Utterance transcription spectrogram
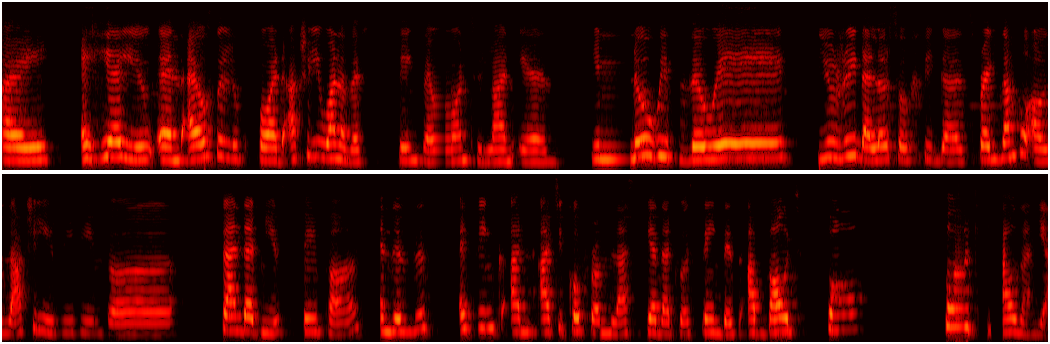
I I hear you, and I also look forward. Actually, one of the things I want to learn is, you know, with the way you read a lot of figures. For example, I was actually reading the standard newspaper, and there's this, I think, an article from last year that was saying there's about four, 40,000, yeah,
